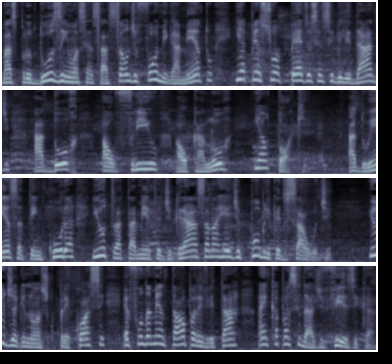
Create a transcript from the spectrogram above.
mas produzem uma sensação de formigamento e a pessoa perde a sensibilidade à dor, ao frio, ao calor e ao toque. A doença tem cura e o tratamento é de graça na rede pública de saúde. E o diagnóstico precoce é fundamental para evitar a incapacidade física.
